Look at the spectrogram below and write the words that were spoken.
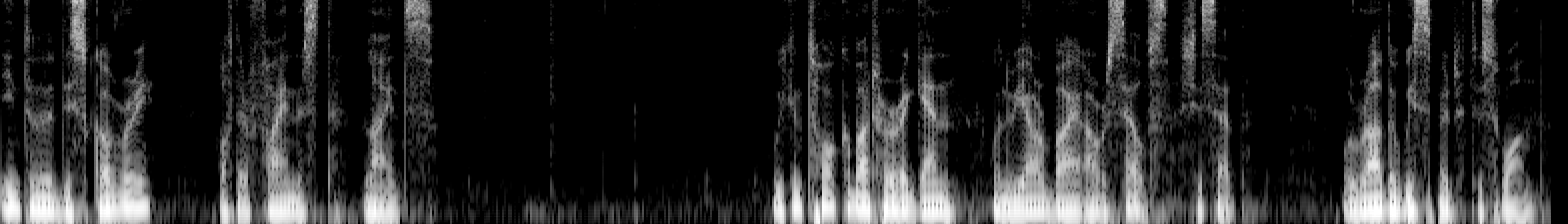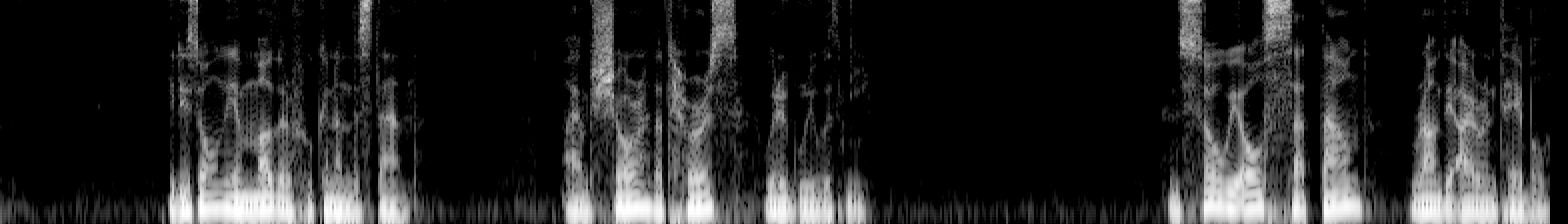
into the discovery of their finest lines. We can talk about her again when we are by ourselves, she said, or rather whispered to Swann. It is only a mother who can understand. I am sure that hers would agree with me. And so we all sat down round the iron table.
